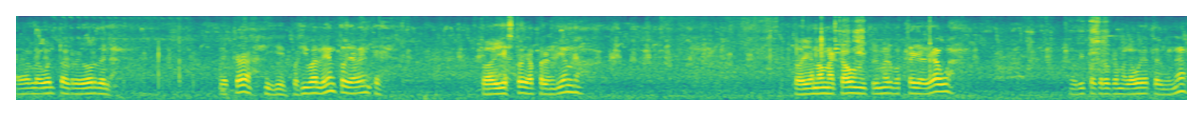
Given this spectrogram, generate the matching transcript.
A dar la vuelta alrededor de acá. Y pues iba lento, ya ven que todavía estoy aprendiendo. Todavía no me acabo mi primer botella de agua. Ahorita creo que me la voy a terminar.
